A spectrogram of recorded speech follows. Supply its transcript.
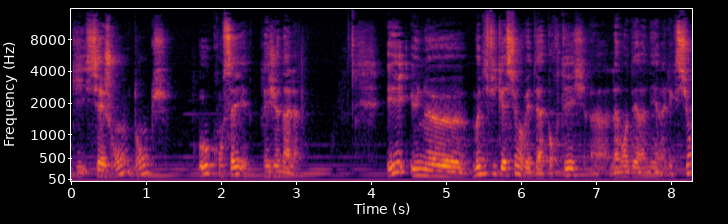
qui siégeront donc au conseil régional. Et une euh, modification avait été apportée à l'avant-dernière élection,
